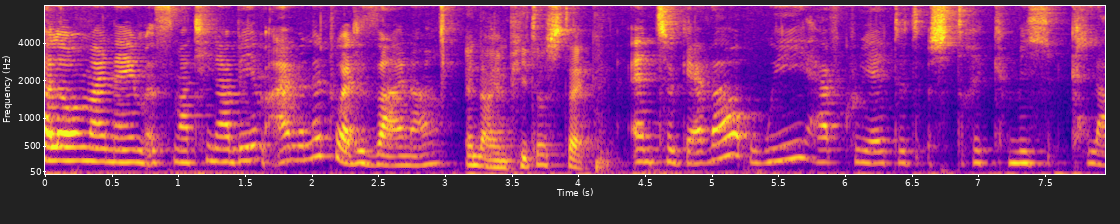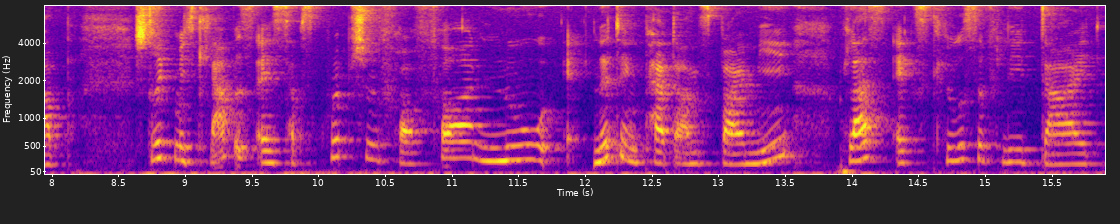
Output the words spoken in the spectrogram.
Hello, my name is Martina Behm. I'm a knitwear designer. And I'm Peter Steck. And together we have created Strickmich Club. Strickmich Club is a subscription for four new knitting patterns by me, plus exclusively dyed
